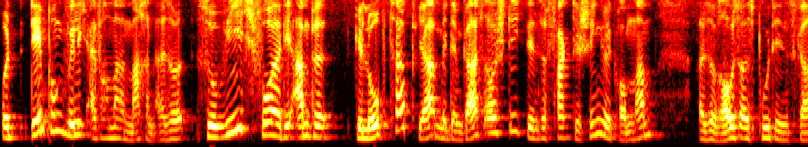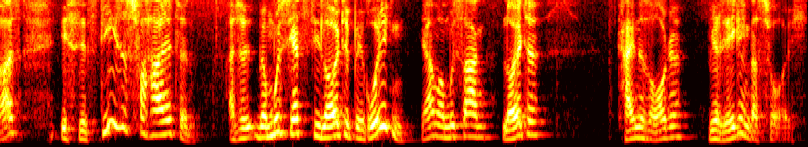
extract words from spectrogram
Und den Punkt will ich einfach mal machen. Also, so wie ich vorher die Ampel gelobt habe, ja, mit dem Gasausstieg, den sie faktisch hingekommen haben, also raus aus Putins Gas, ist jetzt dieses Verhalten. Also, man muss jetzt die Leute beruhigen. Ja, man muss sagen, Leute, keine Sorge, wir regeln das für euch.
